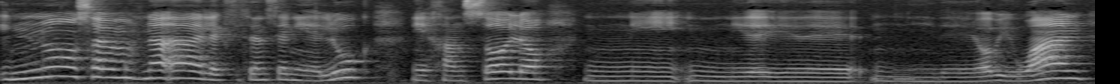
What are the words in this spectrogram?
no sabemos nada de la existencia ni de Luke, ni de Han Solo, ni, ni de, ni de Obi-Wan,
